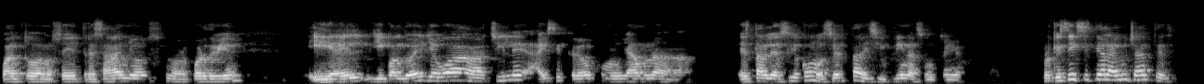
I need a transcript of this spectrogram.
cuánto, no sé, tres años, no recuerdo bien, y él, y cuando él llegó a Chile, ahí se creó como ya una, estableció como cierta disciplina, siento yo, porque sí existía la lucha antes,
